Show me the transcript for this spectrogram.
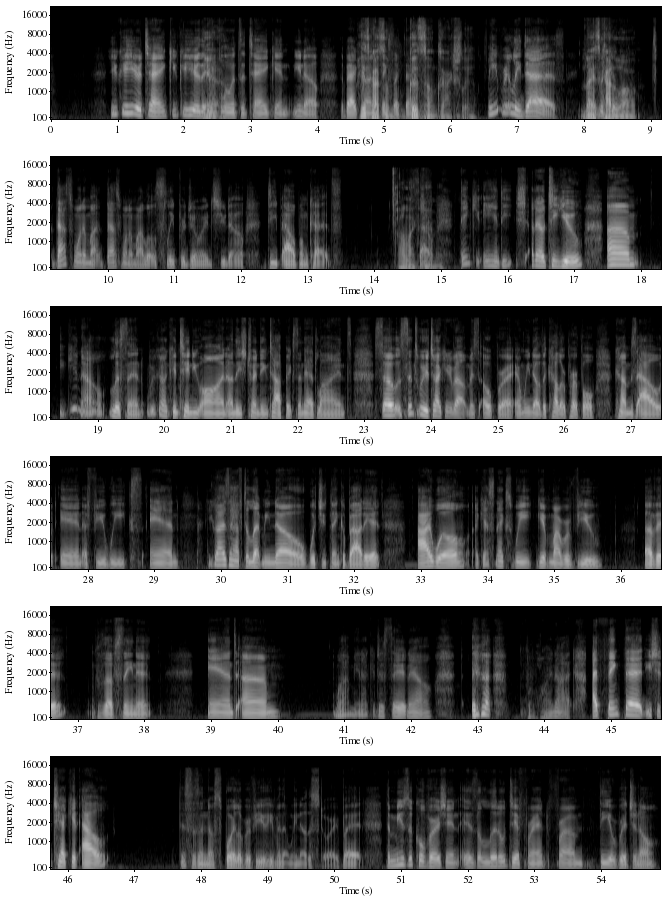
you could hear Tank, you could hear the Yeah. influence of Tank and, you know, the He's background and got things some like that. good songs actually. He really does. Nice He's catalog. That's one of my that's one of my little sleeper joints, you know, deep album cuts. I like So, Jamie. Thank you, Andy. Shout out to you. Um, you know, listen, we're going to continue on on these trending topics and headlines. So, since we were talking about Miss Oprah, and we know the color purple comes out in a few weeks, and you guys have to let me know what you think about it. I will, I guess, next week give my review of it because I've seen it. And, um, well, I mean, I could just say it now. why not? I think that you should check it out. This is a no spoiler review, even though we know the story. But the musical version is a little different from the original.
